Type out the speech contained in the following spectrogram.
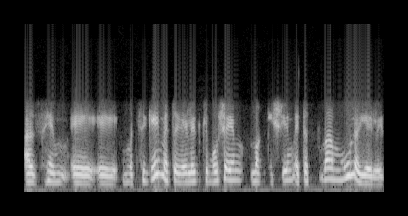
אז הם אה, אה, מציגים את הילד כמו שהם מרגישים את עצמם מול הילד.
